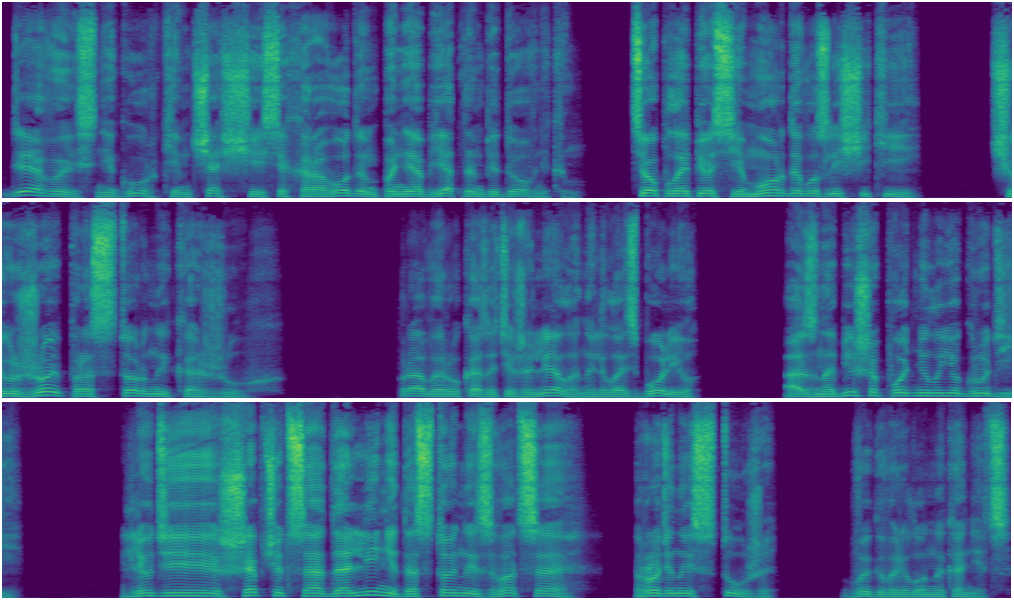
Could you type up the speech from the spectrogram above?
Девы, снегурки, мчащиеся хороводом по необъятным бедовникам теплая пёсья морда возле щеки, чужой просторный кожух. Правая рука затяжелела, налилась болью, а Знобиша поднял ее груди. «Люди шепчутся о долине, достойной зваться родиной стужи», — выговорил он наконец.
